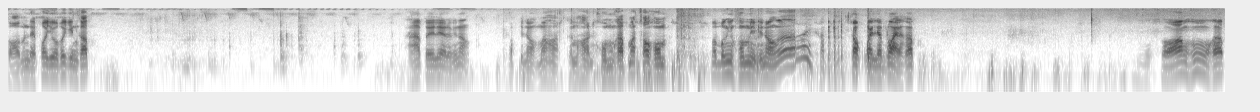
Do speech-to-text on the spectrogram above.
ก่อมันได้พ่ออยู่พ่อกินครับหาไปเรื่อยเลยพี่น้องครับพี่น้องมาหอดกันมาหอดหมครับมาเท้าหมมาเบิ่งหมนี่พี่น้องเอ้ยครับจอกไว้เรียบร้อยครับ องหู้ครับ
